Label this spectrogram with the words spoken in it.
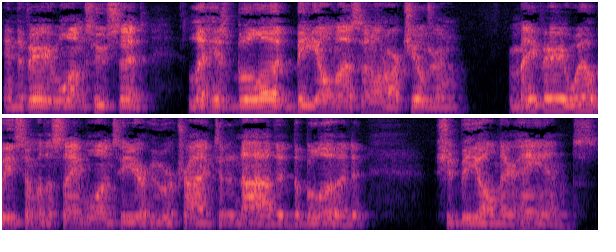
And the very ones who said, let his blood be on us and on our children may very well be some of the same ones here who are trying to deny that the blood should be on their hands.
